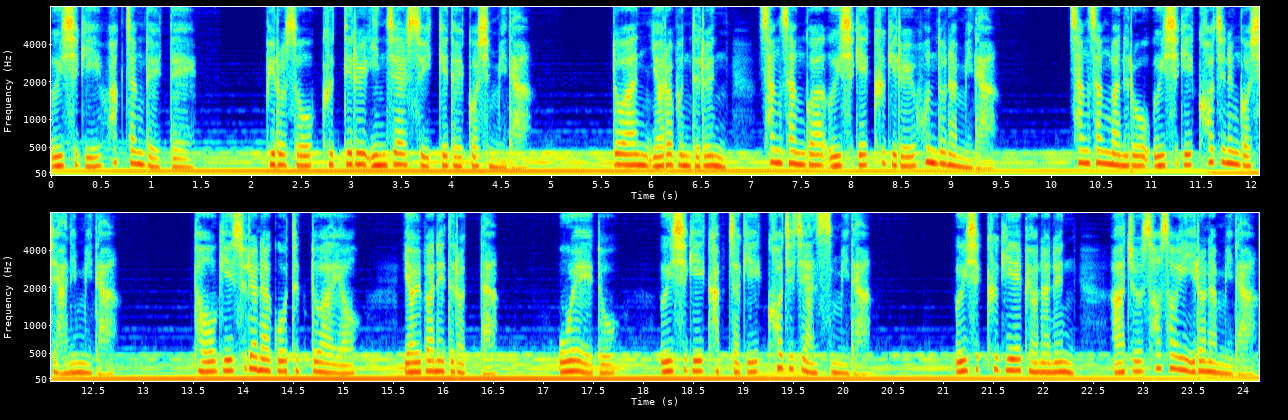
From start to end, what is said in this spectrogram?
의식이 확장될 때 비로소 그 띠를 인지할 수 있게 될 것입니다. 또한 여러분들은 상상과 의식의 크기를 혼돈합니다. 상상만으로 의식이 커지는 것이 아닙니다. 더욱이 수련하고 득도하여 열반에 들었다. 오해에도 의식이 갑자기 커지지 않습니다. 의식 크기의 변화는 아주 서서히 일어납니다.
